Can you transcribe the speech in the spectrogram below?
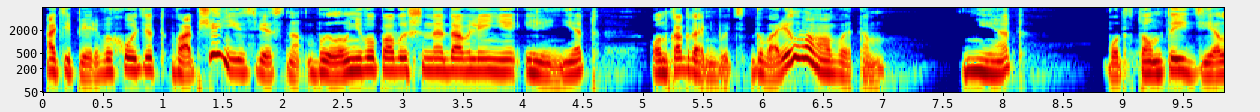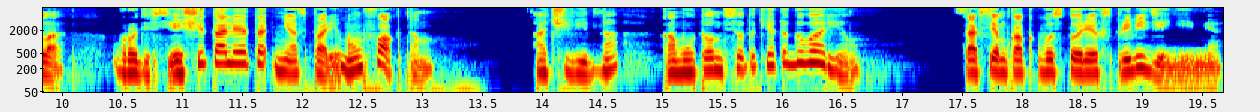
А теперь, выходит, вообще неизвестно, было у него повышенное давление или нет. Он когда-нибудь говорил вам об этом? Нет. Вот в том-то и дело. Вроде все считали это неоспоримым фактом. Очевидно, кому-то он все-таки это говорил. Совсем как в историях с привидениями,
